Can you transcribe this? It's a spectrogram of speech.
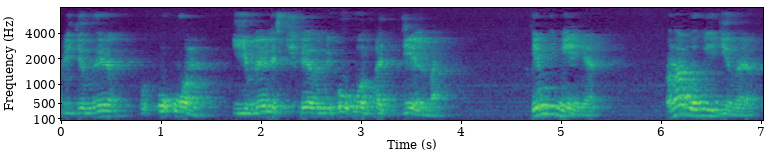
введены в ООН и являлись членами ООН отдельно. Тем не менее, она была единая.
